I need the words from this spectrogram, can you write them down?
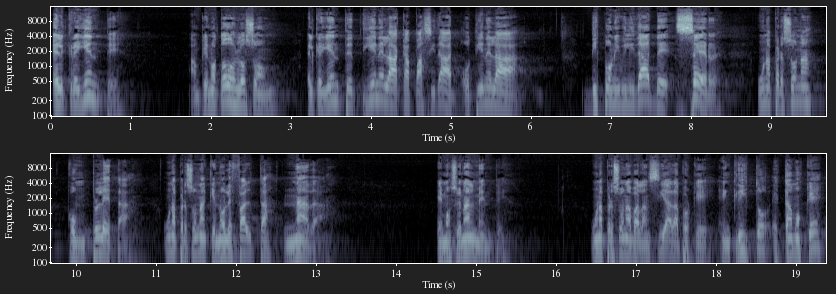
El creyente, aunque no todos lo son, el creyente tiene la capacidad o tiene la disponibilidad de ser una persona completa, una persona que no le falta nada emocionalmente, una persona balanceada porque en Cristo estamos qué?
